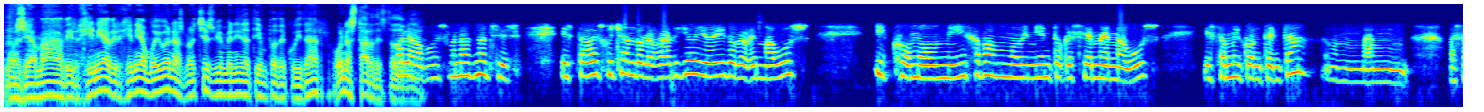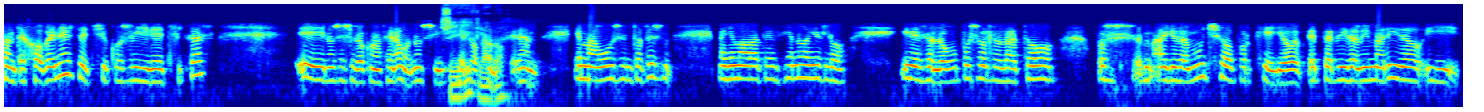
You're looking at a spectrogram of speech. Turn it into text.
nos llama Virginia. Virginia, muy buenas noches, bienvenida a Tiempo de Cuidar. Buenas tardes todavía. Hola, pues buenas noches. Estaba escuchando la radio y he oído lo de Maús y como mi hija va a un movimiento que se llama Maús y está muy contenta, mm, van bastante jóvenes, de chicos y de chicas, eh, no sé si lo conocerán, bueno, sí, Sí, lo claro. conocerán. Emmaús, entonces me ha llamado la atención oírlo y desde luego pues el relato pues ayuda mucho porque yo he perdido a mi marido y,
